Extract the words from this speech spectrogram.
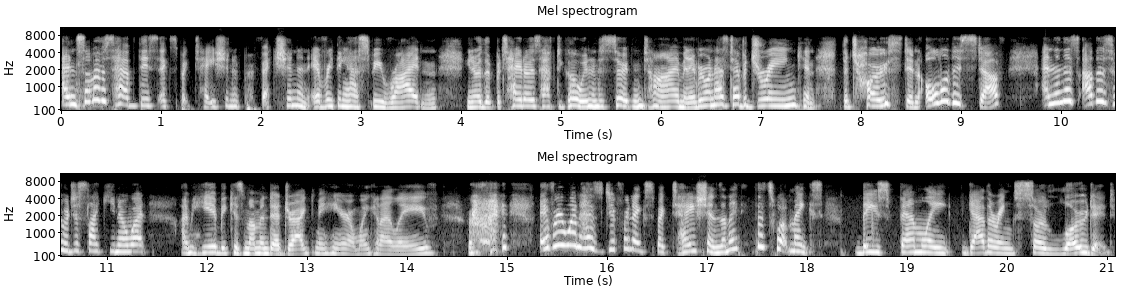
And some of us have this expectation of perfection, and everything has to be right, and you know the potatoes have to go in at a certain time, and everyone has to have a drink, and the toast, and all of this stuff. And then there's others who are just like, you know what? I'm here because mum and dad dragged me here and when can I leave? Right? Everyone has different expectations. And I think that's what makes these family gatherings so loaded,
